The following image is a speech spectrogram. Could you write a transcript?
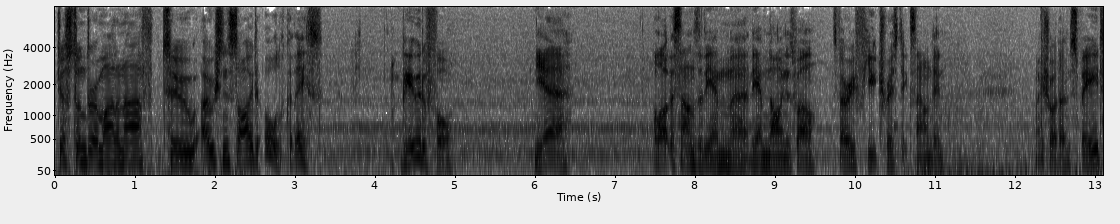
just under a mile and a half to Oceanside. Oh, look at this. Beautiful. Yeah, I like the sounds of the M uh, the M9 as well. It's very futuristic sounding. Make sure I don't speed.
